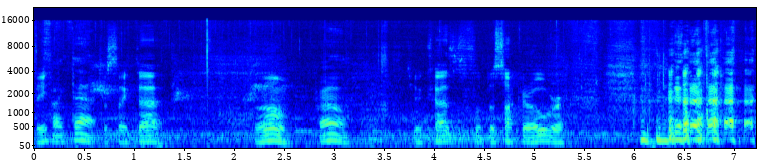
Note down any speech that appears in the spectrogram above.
See, Just like that. just like that. Boom. Boom. Two cuts. Flip the sucker over.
